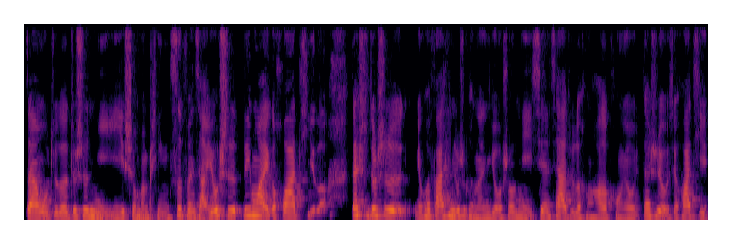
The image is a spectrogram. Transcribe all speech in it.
但，我觉得就是你以什么频次分享又是另外一个话题了。但是就是你会发现，就是可能有时候你线下觉得很好的朋友，但是有些话题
